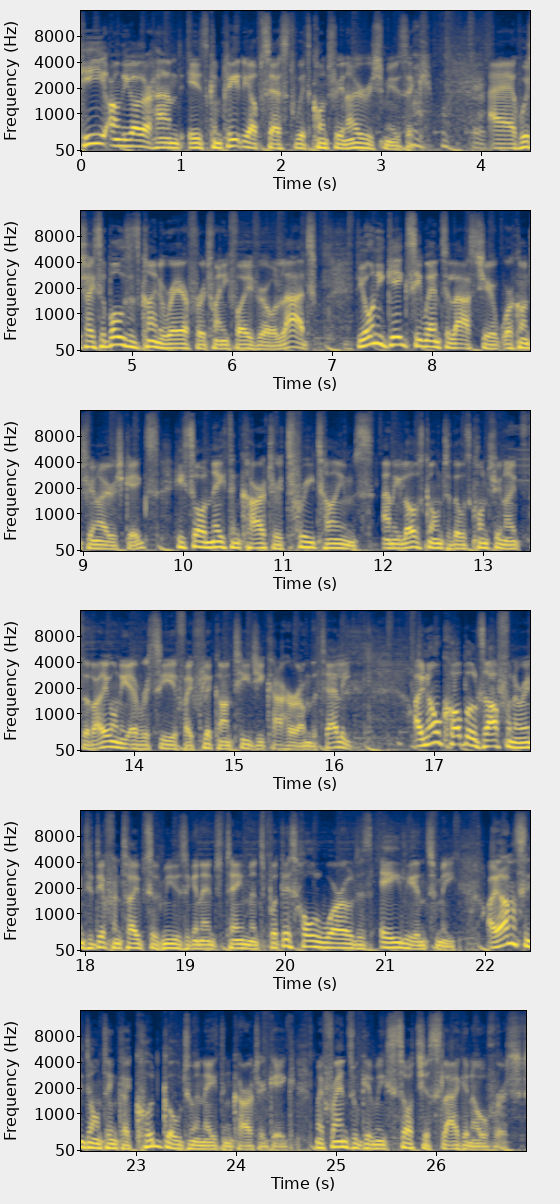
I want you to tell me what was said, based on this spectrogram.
He, on the other hand, is completely obsessed with country and Irish music, uh, which I suppose is kind of rare for a 25 year old lad. The only gigs he went to last year were country and Irish gigs. He saw Nathan Carter three times and he loves going to those country nights that I only ever see if I flick on TG4 on the telly. I know couples often are into different types of music and entertainment, but this whole world is alien to me. I honestly don't think I could go to a Nathan Carter gig. My friends would give me such a slagging over it.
